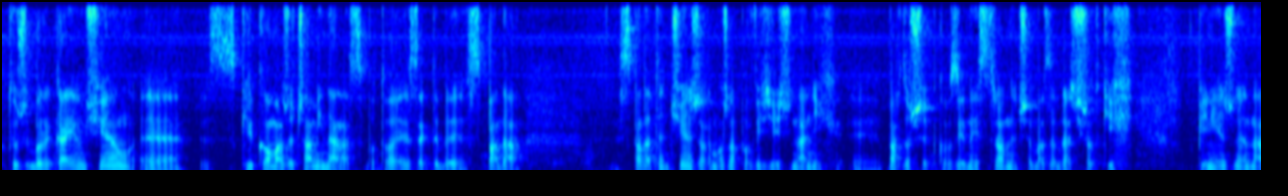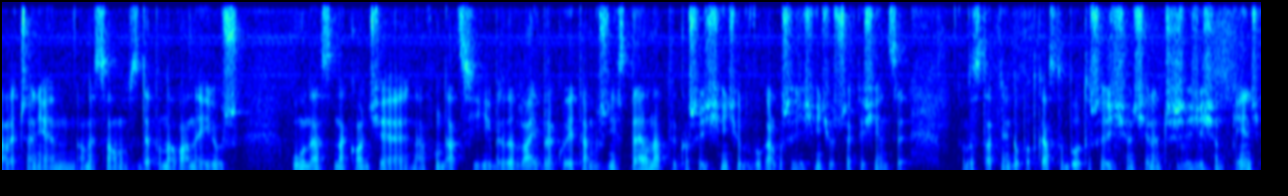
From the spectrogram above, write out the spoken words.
którzy borykają się e, z kilkoma rzeczami naraz, bo to jest jak gdyby spada, spada ten ciężar, można powiedzieć, na nich e, bardzo szybko. Z jednej strony trzeba zebrać środki pieniężne na leczenie. One są zdeponowane już u nas na koncie na Fundacji Bread of Life. Brakuje tam już niespełna, tylko 62 albo 63 tysięcy. Od ostatniego podcastu było to 67 czy 65.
